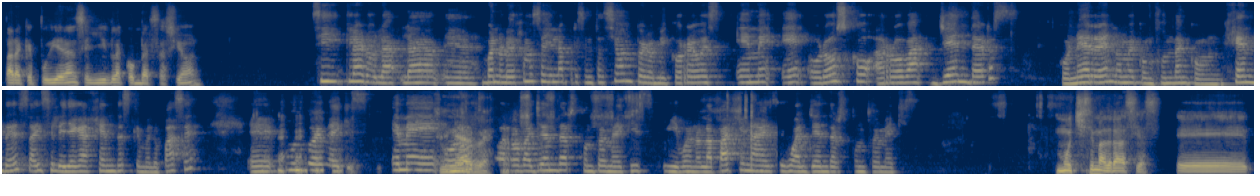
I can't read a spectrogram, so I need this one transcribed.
para que pudieran seguir la conversación? Sí, claro, la, eh, bueno, lo dejamos ahí en la presentación, pero mi correo es meorosco.genders, con R, no me confundan con gendes, ahí se le llega a gendes que me lo pase, eh, punto MX genders.mx y bueno, la página es igual genders.mx. Muchísimas gracias. Eh,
